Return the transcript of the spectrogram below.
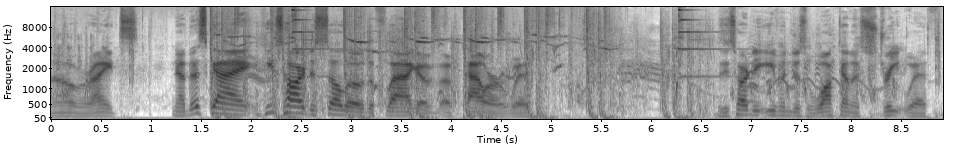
All right. Now this guy, he's hard to solo the flag of, of power with. He's hard to even just walk down the street with.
